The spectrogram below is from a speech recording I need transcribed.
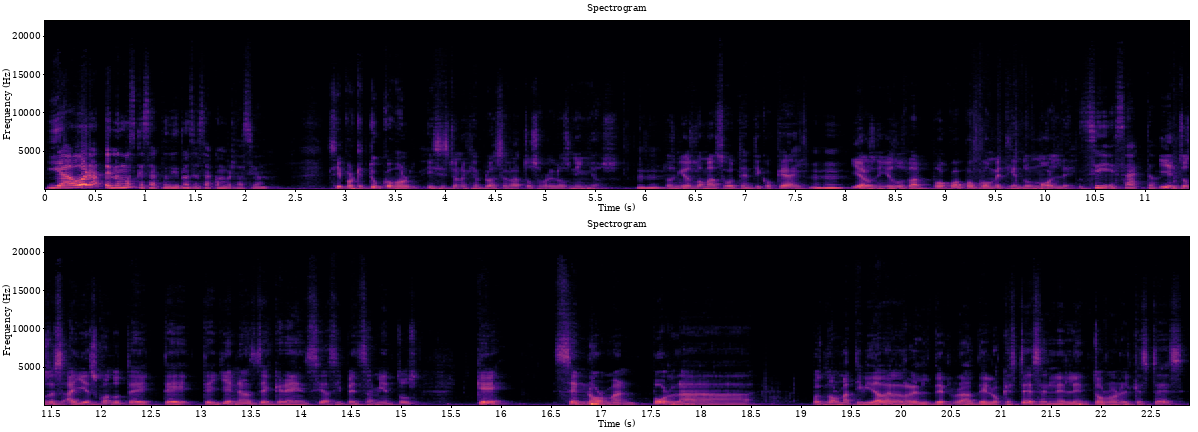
y ahora tenemos que sacudirnos esa conversación. Sí, porque tú como hiciste un ejemplo hace rato sobre los niños. Los niños es lo más auténtico que hay. Y a los niños los van poco a poco metiendo un molde. Sí, exacto. Y entonces ahí es cuando te, te, te llenas de creencias y pensamientos que se norman por la pues normatividad de, de, lo que estés, en el entorno en el que estés.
